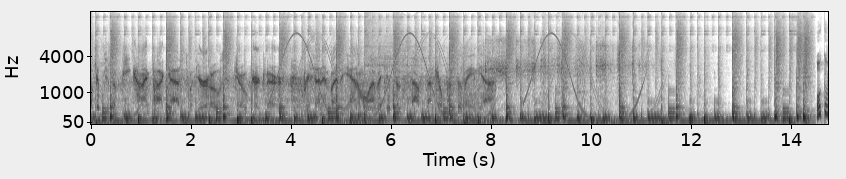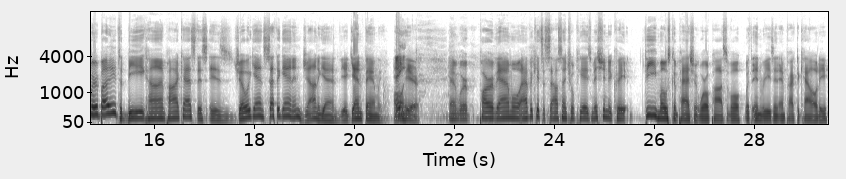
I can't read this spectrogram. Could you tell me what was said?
Welcome to the Be Kind podcast with your host, Joe Kirkner, presented by the Animal Advocates of South Central Pennsylvania. Welcome everybody to Be Kind Podcast. This is Joe again, Seth again, and John again, the Again family, all Hey. here. And we're part of the Animal Advocates of South Central PA's mission to create the most compassionate world possible within reason and practicality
